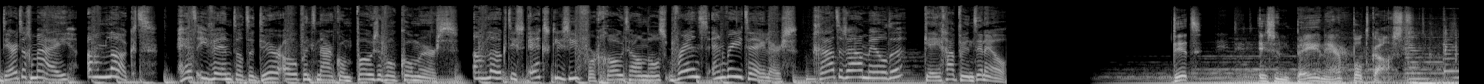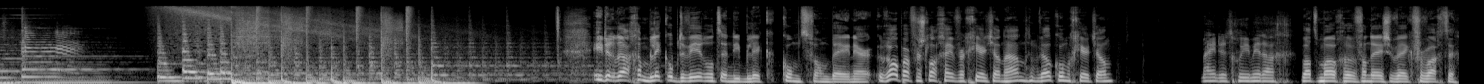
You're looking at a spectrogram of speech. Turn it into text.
30 mei, Unlocked. Het event dat de deur opent naar Composable Commerce. Unlocked is exclusief voor groothandels, brands en retailers. Gratis aanmelden, kega.nl. Dit is een BNR podcast. Iedere dag een blik op de wereld en die blik komt van BNR Europa-verslaggever Geert-Jan Haan. Welkom Geert-Jan. Meindert, goedemiddag. Wat mogen we van deze week verwachten?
